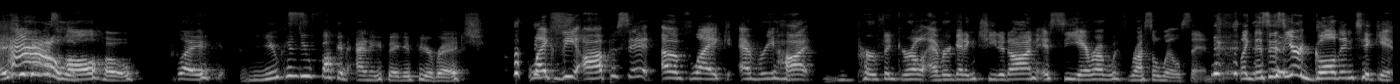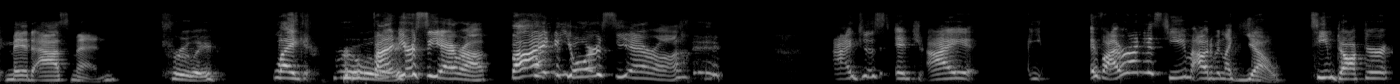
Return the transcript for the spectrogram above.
it should all hope. Like you can do fucking anything if you're rich. like the opposite of like every hot perfect girl ever getting cheated on is Ciara with Russell Wilson. Like this is your golden ticket mid ass men. Truly. Like Truly. find your Ciara Find your Ciara. I just it I if I were on his team, I would have been like, yo, team doctor,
